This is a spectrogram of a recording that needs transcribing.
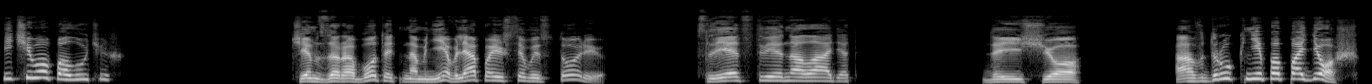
И чего получишь? Чем заработать на мне, вляпаешься в историю. Следствие наладят. Да еще а вдруг не попадешь?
